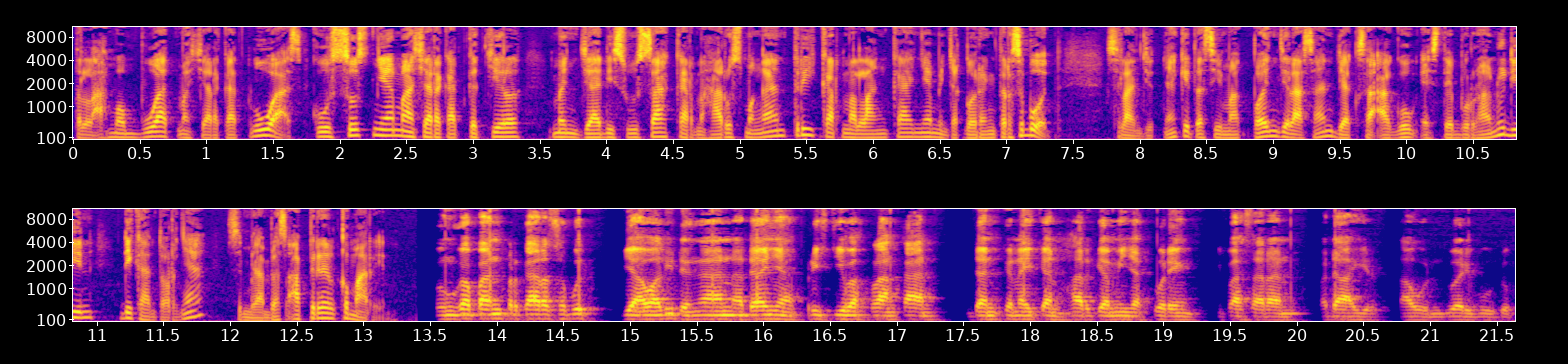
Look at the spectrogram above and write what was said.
telah membuat masyarakat luas, khususnya masyarakat kecil, menjadi susah karena harus mengantri karena langkanya minyak goreng tersebut. Selanjutnya kita simak penjelasan Jaksa Agung ST Burhanuddin di kantornya 19 April kemarin. Pengungkapan perkara tersebut diawali dengan adanya peristiwa kelangkaan dan kenaikan harga minyak goreng di pasaran pada akhir tahun 2021.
